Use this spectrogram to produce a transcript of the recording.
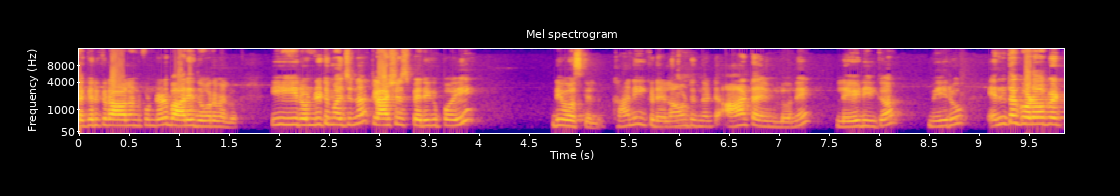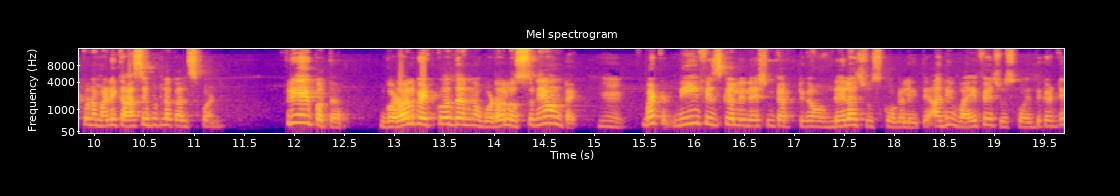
దగ్గరికి రావాలనుకుంటాడు భార్య దూరం వెళ్ళిపో ఈ రెండింటి మధ్యన క్లాషెస్ పెరిగిపోయి డివోర్స్కి వెళ్ళు కానీ ఇక్కడ ఎలా ఉంటుందంటే ఆ టైంలోనే లేడీగా మీరు ఎంత గొడవ పెట్టుకున్నా మళ్ళీ కాసేపట్లో కలిసిపోండి ఫ్రీ అయిపోతారు. గొడవలు పెట్టుకోవద్దన్న గొడవలు వస్తూనే ఉంటాయి. బట్ మీ ఫిజికల్ రిలేషన్ కరెక్ట్గా ఉండేలా చూసుకోగలిగితే అది వైఫే చూసుకో ఎందుకంటే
